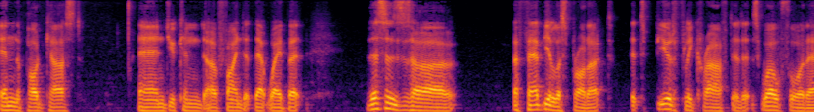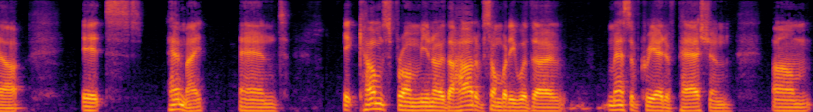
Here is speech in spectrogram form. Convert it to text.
in the podcast. And you can uh, find it that way. But this is uh, a fabulous product. It's beautifully crafted, it's well thought out, it's handmade, and it comes from you know the heart of somebody with a massive creative passion um,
